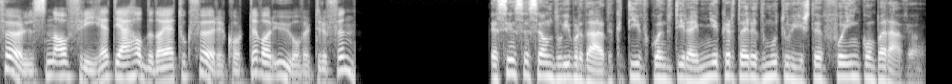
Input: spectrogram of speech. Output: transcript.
Følelsen av frihet jeg hadde da jeg tok førerkortet var uovertruffen. A sensação de liberdade que tive quando tirei minha carteira de motorista foi incomparável.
